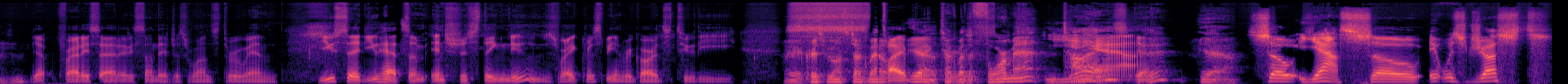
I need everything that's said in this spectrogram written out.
Mhm. Yep, Friday, Saturday, Sunday just runs through. And you said you had some interesting news, right, Chrispy, in regards to the Oh, yeah, Chris, we want to talk about Tie yeah, talk about the format and Yeah. ties. Yeah. Yeah. So yeah, so it was just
